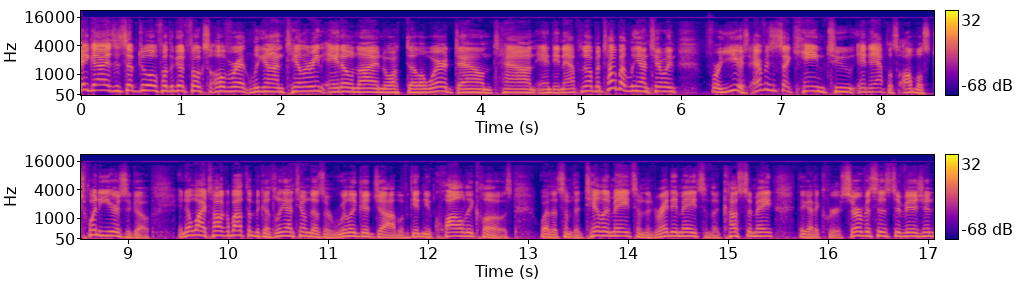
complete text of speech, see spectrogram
Hey guys, it's Abdul for the good folks over at Leon Tailoring, 809 North Delaware, downtown Indianapolis. I've been talking about Leon Tailoring for years, ever since I came to Indianapolis almost 20 years ago. You know why I talk about them? Because Leon Tailoring does a really good job of getting you quality clothes, whether it's something tailor made, something ready made, something custom made. They got a career services division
